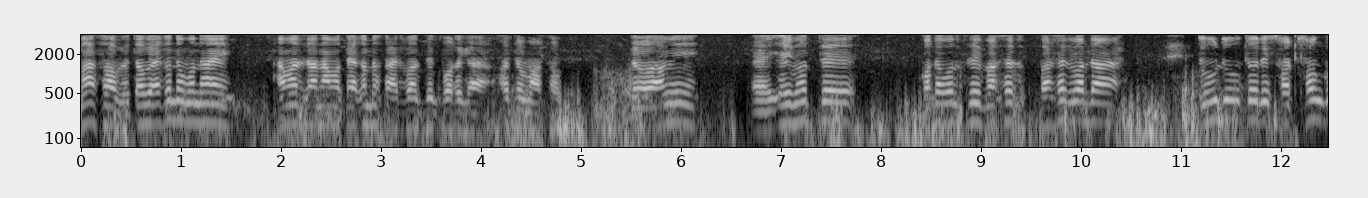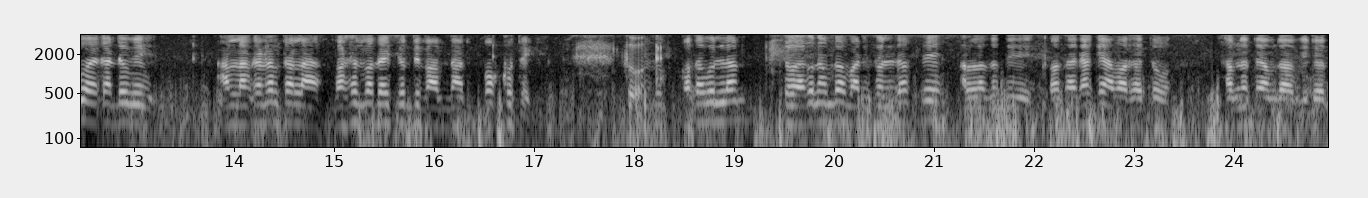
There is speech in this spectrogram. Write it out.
মাছ হবে। তবে এখনও মনে হয় আমার জানা মতে এখনও চার পাঁচ দিন পরে গা হয়তো মাছ হবে। তো আমি এই- মুহূর্তে কথা বলছি বাসার বাসার বাদা ডু ডু তৈরি সৎসঙ্গ একাডেমি আল্লাহ কাটাল তালা বাসার বাদা ঈশ্বরদীপ আপনার পক্ষ থেকে। তো কথা বললাম। তো এখন আমরা বাড়ি চলে যাচ্ছি। আল্লাহ যদি বাঁচায় রাখে আবার হয়তো সামনেতে আমরা ভিডিওর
